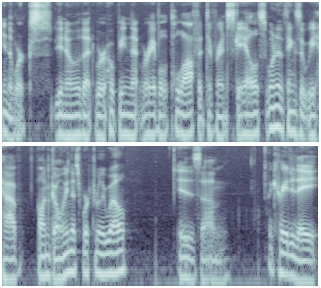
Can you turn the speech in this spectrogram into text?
in the works, you know, that we're hoping that we're able to pull off at different scales. One of the things that we have ongoing that's worked really well is um, we created a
